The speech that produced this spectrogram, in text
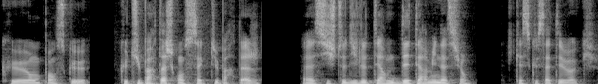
que on pense que, que tu partages, qu'on sait que tu partages. si je te dis le terme détermination, qu'est-ce que ça t'évoque?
